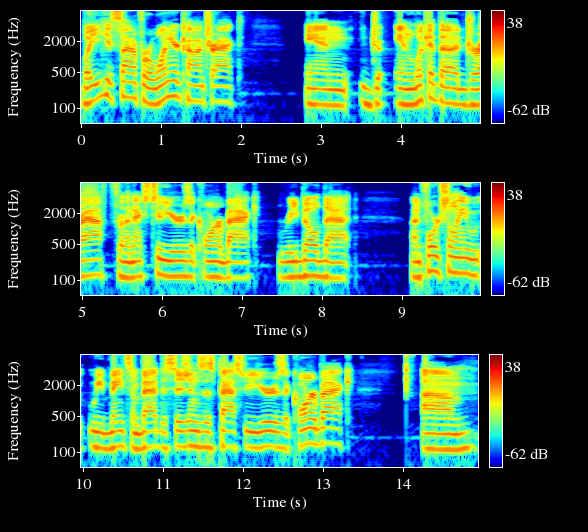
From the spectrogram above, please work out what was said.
but you can sign up for a one-year contract and and look at the draft for the next two years at cornerback. Rebuild that Unfortunately, we made some bad decisions this past few years at cornerback. Um,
